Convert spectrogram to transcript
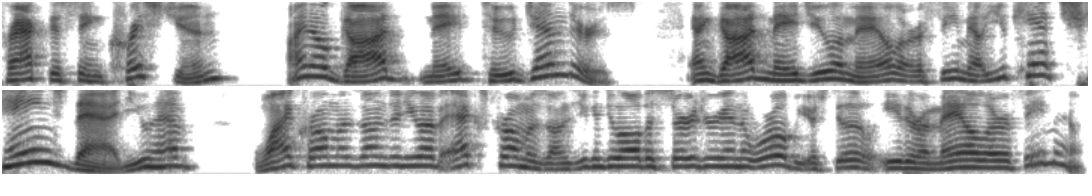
practicing Christian. I know God made two genders and God made you a male or a female. You can't change that. You have Y chromosomes and you have X chromosomes. You can do all the surgery in the world, but you're still either a male or a female.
